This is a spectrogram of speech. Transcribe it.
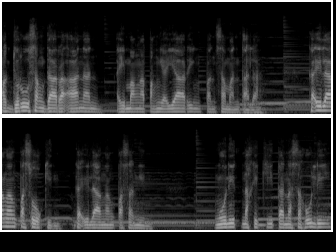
Pagdurusang daraanan ay mga pangyayaring pansamantala. Kailangang pasukin, kailangang pasanin. Ngunit nakikita na sa huli,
